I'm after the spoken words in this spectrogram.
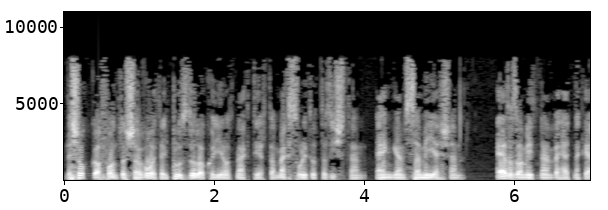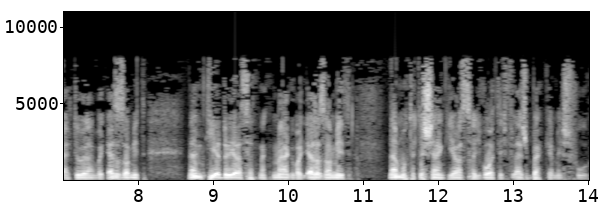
de sokkal fontosabb volt egy plusz dolog, hogy én ott megtértem, megszólított az Isten engem személyesen. Ez az, amit nem vehetnek el tőlem, vagy ez az, amit nem kérdőjelezhetnek meg, vagy ez az, amit nem mondhatja senki azt, hogy volt egy flashbackem, és fú,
